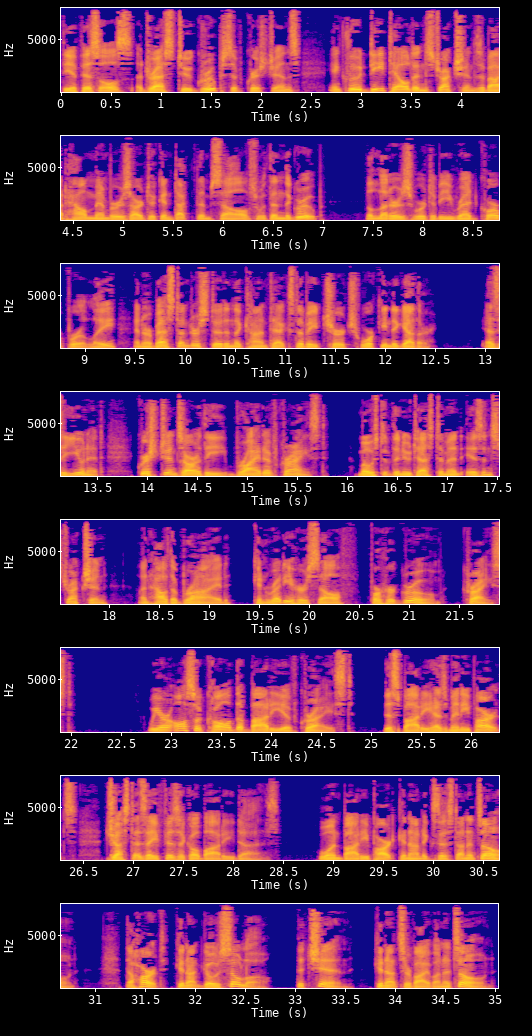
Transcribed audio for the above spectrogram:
The epistles, addressed to groups of Christians, include detailed instructions about how members are to conduct themselves within the group. The letters were to be read corporately and are best understood in the context of a church working together. As a unit, Christians are the bride of Christ. Most of the New Testament is instruction on how the bride can ready herself for her groom, Christ. We are also called the body of Christ. This body has many parts, just as a physical body does. One body part cannot exist on its own. The heart cannot go solo. The chin cannot survive on its own.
